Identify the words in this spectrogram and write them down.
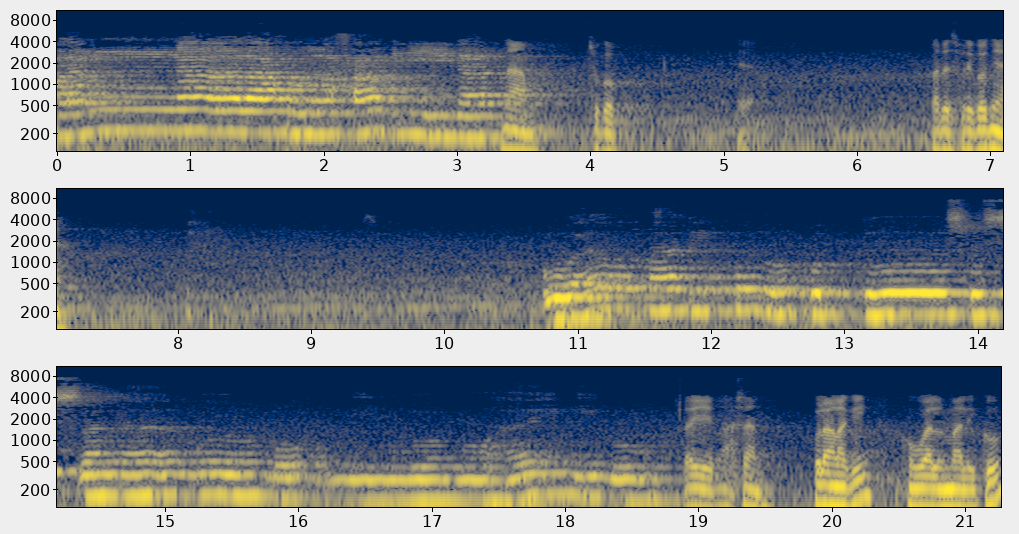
alanna lahul hadida. Nah, cukup. Ya. Pada berikutnya. Wal malikul kudusus salamul mu'minu muhaiminu. Baik, Hasan. Ulang lagi. Huwal maliku.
